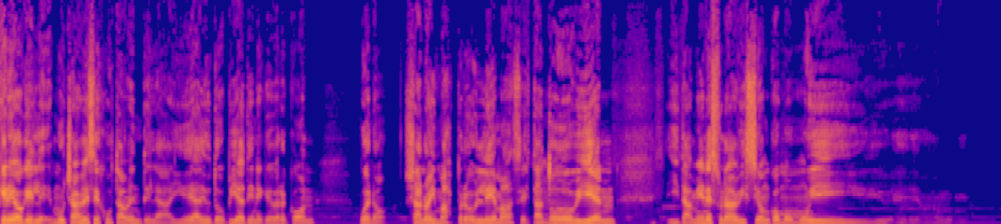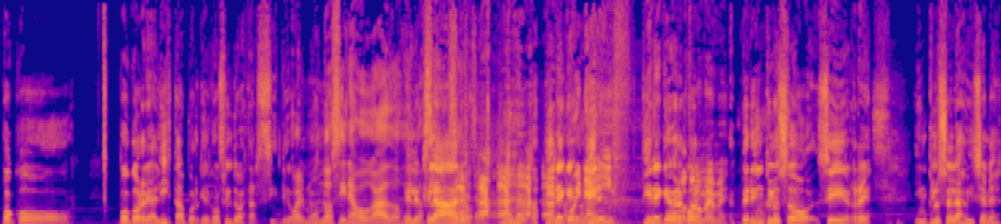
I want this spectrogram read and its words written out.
creo que muchas veces justamente la idea de utopía tiene que ver con, bueno, ya no hay más problemas, está Mm. todo bien. Y también es una visión como muy eh, poco poco realista porque el conflicto va a estar... sí, digo, el lo- mundo lo- sin abogados. el- claro. Tiene que, Muy tiene, tiene que ver Otro con... meme. Pero incluso, sí, re. Incluso en las visiones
